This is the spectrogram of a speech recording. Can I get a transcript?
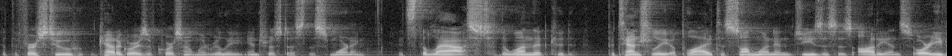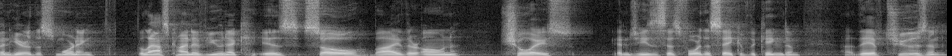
But the first two categories, of course, aren't what really interest us this morning. It's the last, the one that could potentially apply to someone in Jesus' audience, or even here this morning. The last kind of eunuch is so by their own choice, and Jesus says, for the sake of the kingdom. Uh, they have chosen,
